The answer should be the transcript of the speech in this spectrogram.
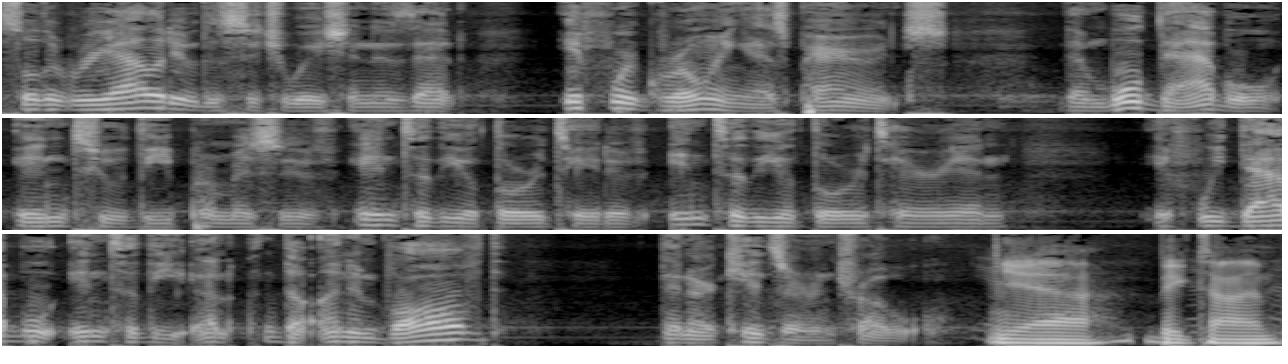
So the reality of the situation is that if we're growing as parents, then we'll dabble into the permissive, into the authoritative, into the authoritarian. If we dabble into the un- the uninvolved, then our kids are in trouble. Yeah, big time.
